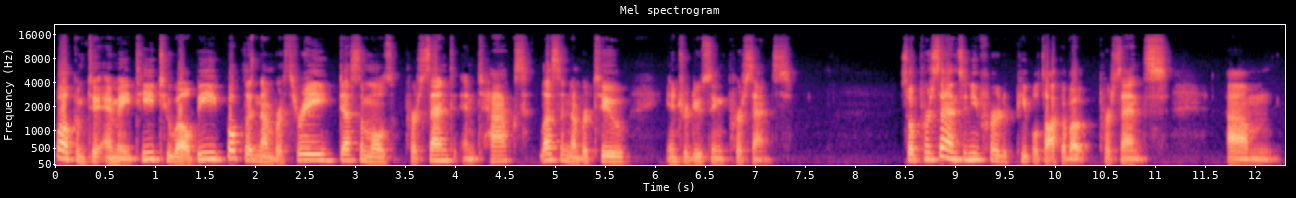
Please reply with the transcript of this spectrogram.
Welcome to MAT 2LB, booklet number 3, Decimals, Percent, and Tax, lesson number 2, Introducing Percents. So percents, and you've heard people talk about percents um,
